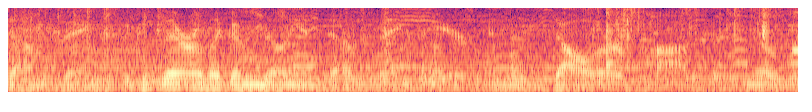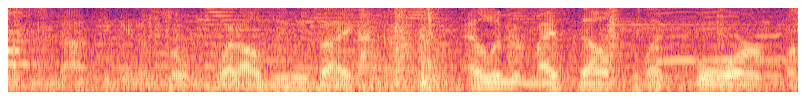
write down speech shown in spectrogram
dumb things because there are like a million dumb things here and the dollar pop. There's no reason not to get them. So what I'll do is I I limit myself to like four or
